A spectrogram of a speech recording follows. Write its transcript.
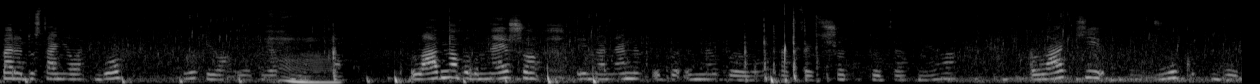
Передостанній лакіблок. Лакі яблука. Ладно, головне, що мене не, вби- вбило. Так, це що це тут за книга? Lucky Book Book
